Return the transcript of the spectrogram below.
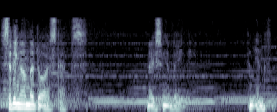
sitting on the doorsteps, nursing a baby, an infant.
